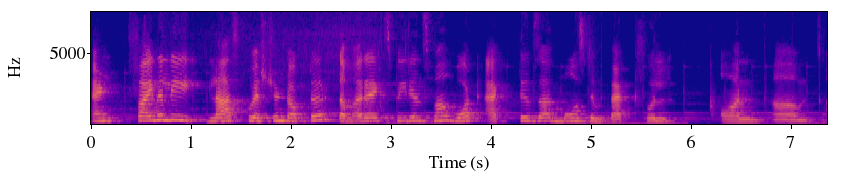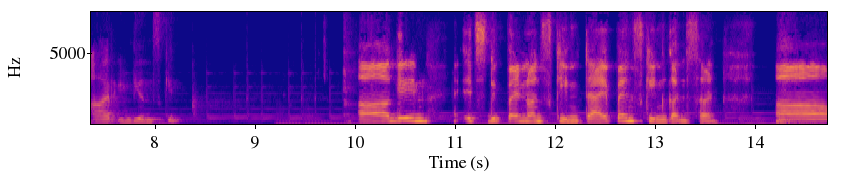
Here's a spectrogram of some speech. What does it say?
and finally, last question, તમારા એક્સપિરિયન્સમાં what actives are most impactful on our Indian skin? Uh, again it's depend on skin type and skin concern. Uh,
